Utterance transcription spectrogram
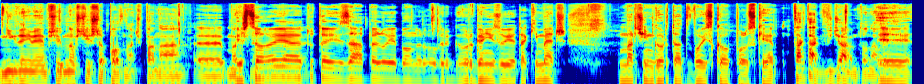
nigdy nie miałem przyjemności jeszcze poznać pana y, Marcina Wiesz co, ja tutaj zaapeluję, bo on or- organizuje taki mecz. Marcin Gortat, Wojsko Polskie. Tak, tak, widziałem to nawet. Y,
